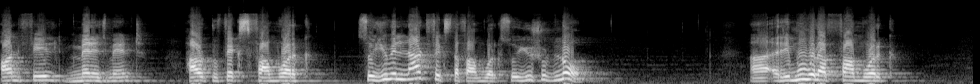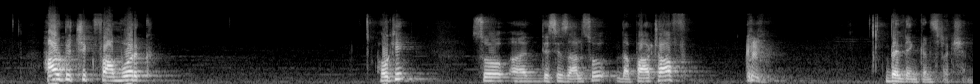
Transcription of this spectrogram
on field management how to fix formwork so you will not fix the formwork so you should know uh, removal of formwork how to check formwork okay? So uh, this is also the part of building construction.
